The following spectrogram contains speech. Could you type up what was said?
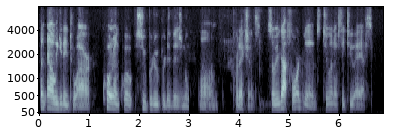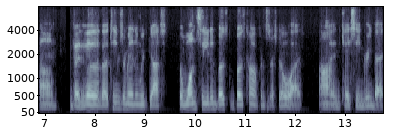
but now we get into our quote unquote super duper divisional um, predictions. So we've got four games, two NFC, two AFC. Um, the, the the teams remaining, we've got the one seed in both both conferences are still alive, uh, in KC and Green Bay.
